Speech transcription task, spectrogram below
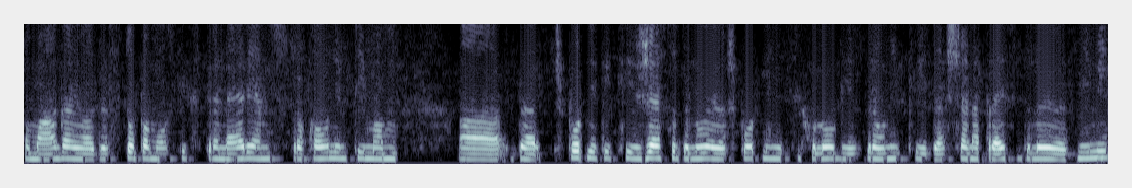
pomagajo, da stopimo v stik s trenerjem, s strokovnim timom, da športniki, ki že sodelujejo, športnimi psihologi, zdravniki, da še naprej sodelujejo z njimi.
